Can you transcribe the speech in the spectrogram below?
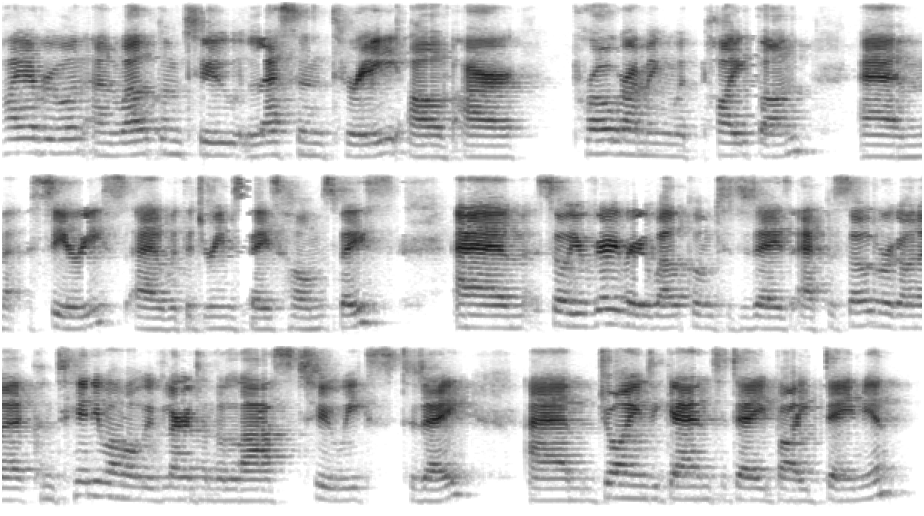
Hi everyone and welcome to lesson three of our programming with Python um, series uh, with the DreamSpace HomeSpace. Um, so you're very, very welcome to today's episode. We're going to continue on what we've learned in the last two weeks today. Um, joined again today by Damien.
